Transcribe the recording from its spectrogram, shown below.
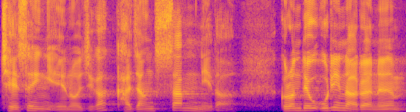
재생에너지가 가장 쌉니다. 그런데 우리나라는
